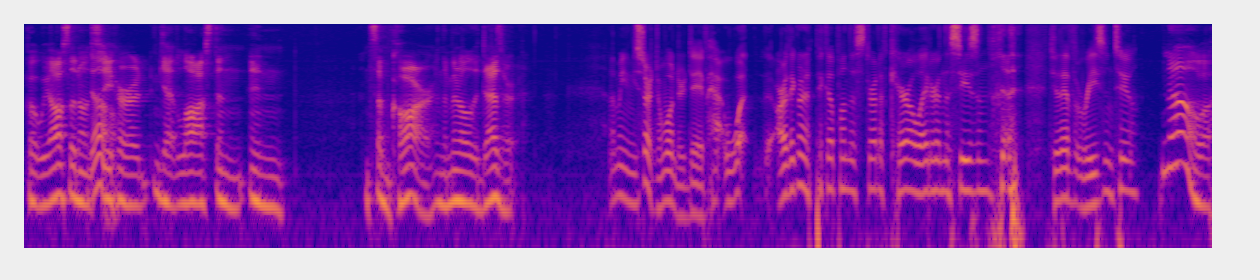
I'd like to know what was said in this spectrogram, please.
but we also don't see her get lost in, in in some car in the middle of the desert. I mean, you start to wonder, Dave, how, what are they going to pick up on this thread of Carol later in the season? Do they have a reason to? No,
